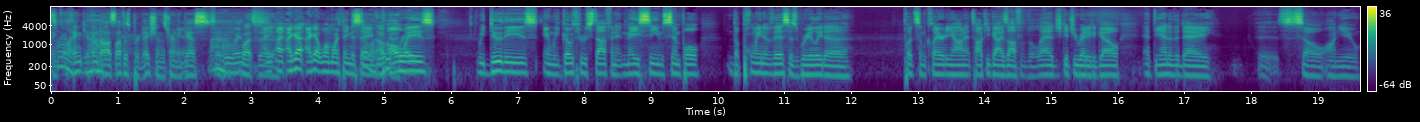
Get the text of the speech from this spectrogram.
I think, all I I think, I think got. all that's left is predictions, trying to guess So who wins? what the. I, I, I got I got one more thing to say. We always we do these and we go through stuff and it may seem simple. The point of this is really to put some clarity on it, talk you guys off of the ledge, get you ready to go. At the end of the day, it's so on you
